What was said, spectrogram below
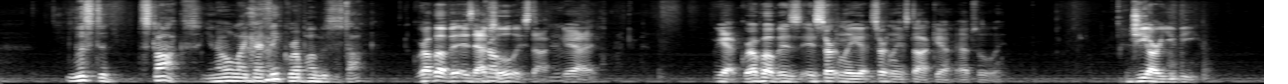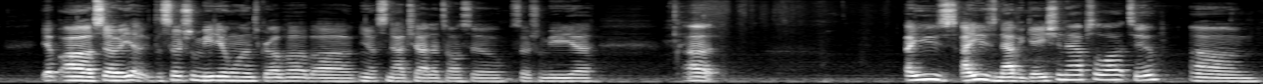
listed stocks. You know, like I think Grubhub is a stock. Grubhub is absolutely stock. Yeah. yeah, Grubhub is is certainly certainly a stock. Yeah, absolutely. G R U B. Yep. Uh, so yeah, the social media ones, Grubhub, uh, you know, Snapchat. That's also social media. Uh, I use I use navigation apps a lot too. Um,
